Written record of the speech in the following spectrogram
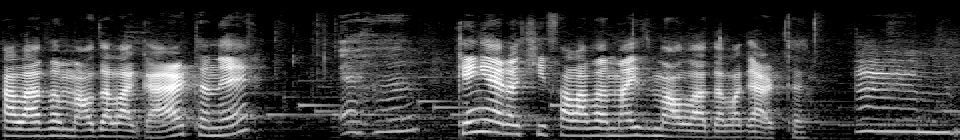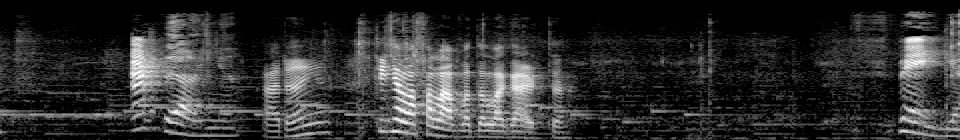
falavam mal da lagarta, né? Aham. Quem era que falava mais mal lá da lagarta? Aranha. Aranha? O que, que ela falava da lagarta? Feia.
